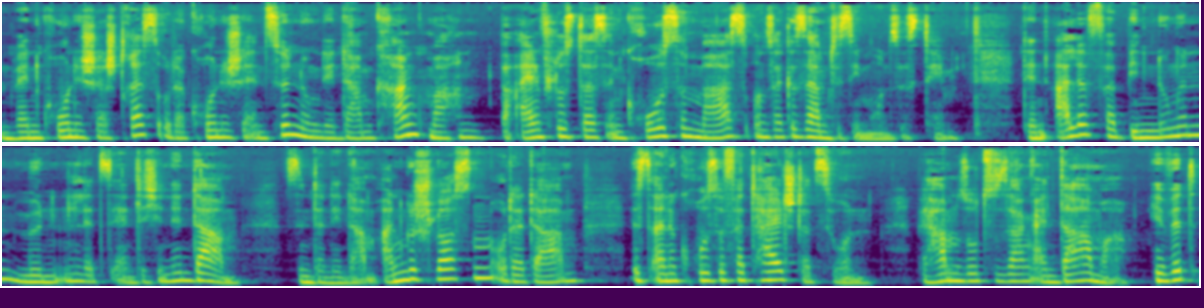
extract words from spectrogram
Und wenn chronischer Stress oder chronische Entzündungen den Darm krank machen, beeinflusst das in großem Maß unser gesamtes Immunsystem. Denn alle Verbindungen münden letztendlich in den Darm, sind an den Darm angeschlossen oder Darm ist eine große Verteilstation. Wir haben sozusagen ein Dharma. Hier wird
